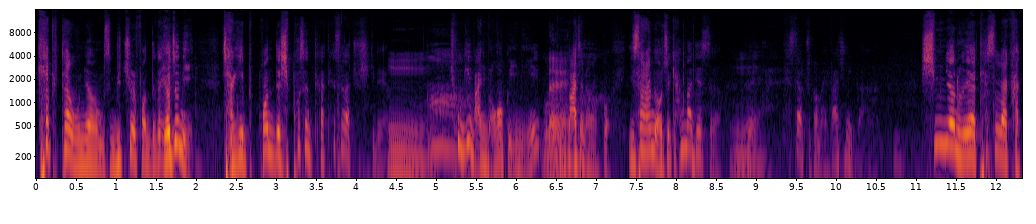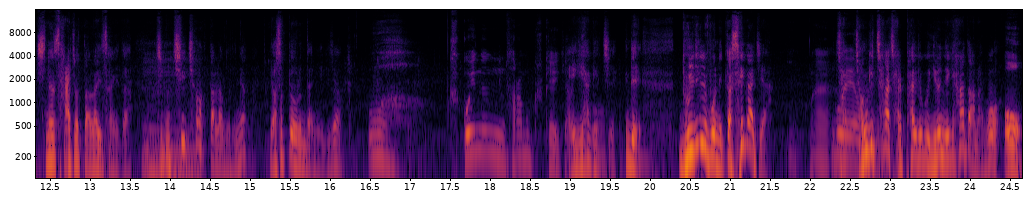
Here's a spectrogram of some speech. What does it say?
캐피탈 운영 무슨 뮤추얼 펀드가 여전히 자기 펀드 10%가 테슬라 주식이래요. 음. 초기 많이 먹었고 이미 네. 빠져나갔고 이 사람이 어저께 한마디 했어요. 음. 그래 테슬라 주가 많이 빠지니까 10년 후에 테슬라 가치는 4조 달러 이상이다. 음. 지금 7천억 달러거든요. 6배 오른다는 얘기죠. 우와. 갖고 있는 사람은 그렇게 얘기하고. 얘기하겠지. 근데 논리를 보니까 세 가지야. 네. 자, 뭐예요? 전기차가 잘 팔리고 이런 얘기 하나도 안 하고 오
